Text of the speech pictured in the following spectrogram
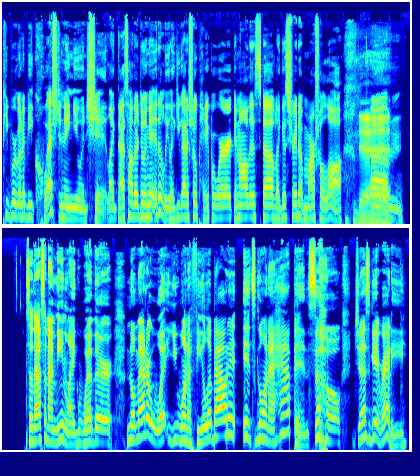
people are gonna be questioning you and shit. Like that's how they're doing it in Italy. Like you gotta show paperwork and all this stuff. Like it's straight up martial law. yeah. Um so that's what I mean. Like whether no matter what you want to feel about it, it's gonna happen. So just get ready.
